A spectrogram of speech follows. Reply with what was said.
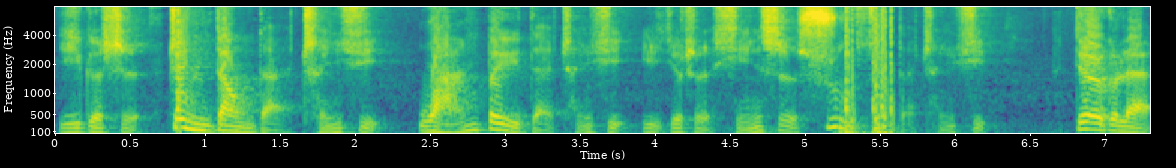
一个是正当的程序、完备的程序，也就是刑事诉讼的程序。第二个呢，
